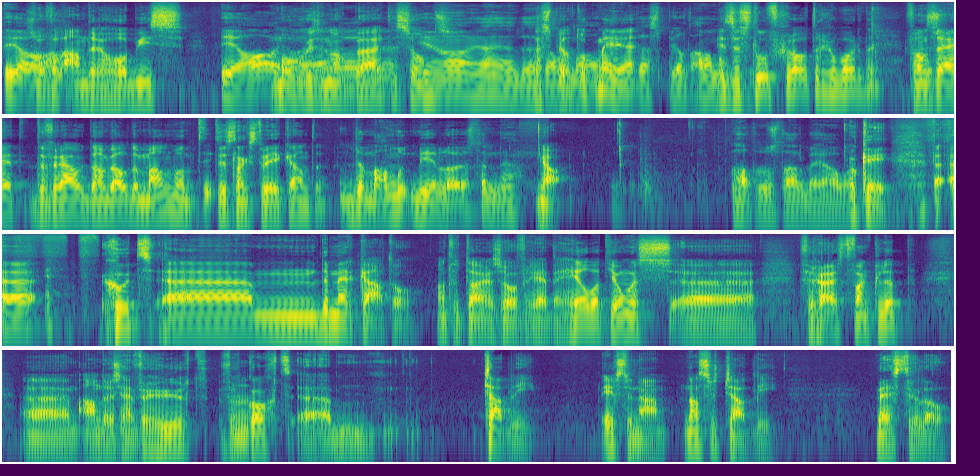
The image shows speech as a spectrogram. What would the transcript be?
Zoveel andere hobby's. Ja, Mogen ze nog buiten soms? Ja, ja, ja, Dat, is speelt allemaal- ook mee, hè? Dat speelt allemaal. Is de sloef groter geworden? Van zij het de vrouw dan wel de man, want het is langs twee kanten. De man moet meer luisteren. Hè. Ja, Laten we ons daarbij houden. oké. Eh, eh, goed, ehm, de Mercato, laten we het daar eens over hebben. Heel wat jongens eh verhuisd van club. Ehm anderen zijn verhuurd, verkocht. Ehm Chadli, eerste naam, Nasser Chadli, Westerlo.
